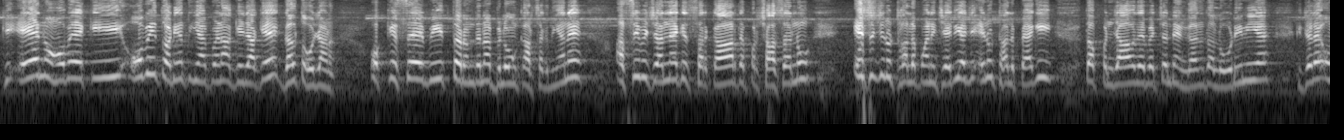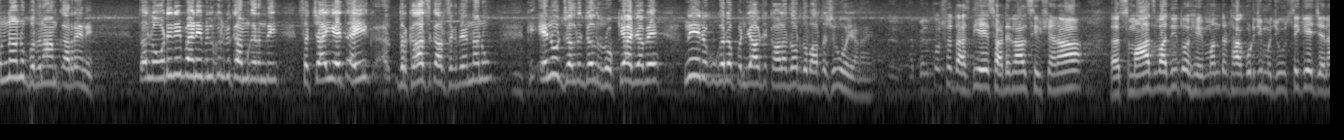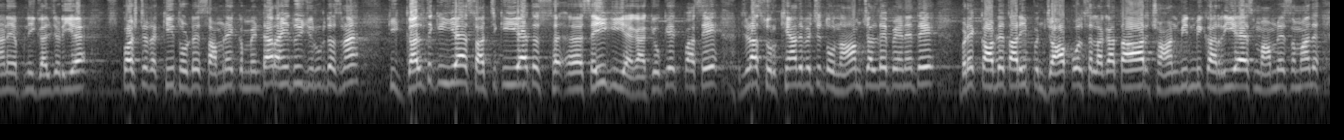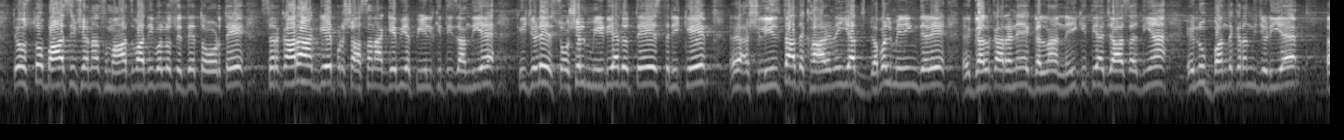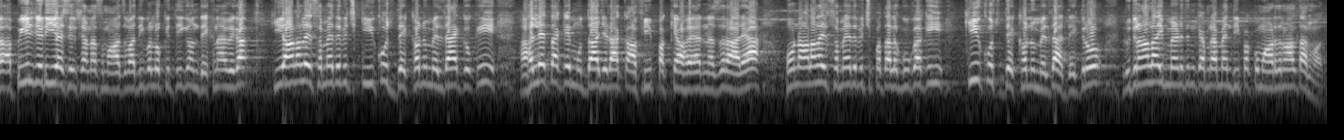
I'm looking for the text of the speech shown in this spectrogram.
ਕਿ ਇਹ ਨਾ ਹੋਵੇ ਕਿ ਉਹ ਵੀ ਤੁਹਾਡੀਆਂ ਧੀਆਂ ਭੈਣਾਂ ਅੱਗੇ ਜਾ ਕੇ ਗਲਤ ਹੋ ਜਾਣ। ਉਹ ਕਿਸੇ ਵੀ ਧਰਮ ਦੇ ਨਾਲ ਬਿਲੋਂਗ ਕਰ ਸਕਦੀਆਂ ਨੇ। ਅਸੀਂ ਵੀ ਚਾਹੁੰਦੇ ਹਾਂ ਕਿ ਸਰਕਾਰ ਤੇ ਪ੍ਰਸ਼ਾਸਨ ਨੂੰ ਇਸ ਚੀਜ਼ ਨੂੰ ਠੱਲ ਪਾਣੀ ਚਾਹੀਦੀ ਹੈ। ਜੇ ਇਹਨੂੰ ਠੱਲ ਪੈ ਗਈ ਤਾਂ ਪੰਜਾਬ ਦੇ ਵਿੱਚ ਨਿਹੰਗਾਂ ਦੀ ਤਾਂ ਲੋੜ ਹੀ ਨਹੀਂ ਹੈ ਕਿ ਜਿਹੜੇ ਉਹਨਾਂ ਨੂੰ ਬਦਨਾਮ ਕਰ ਰਹੇ ਨੇ। ਤਾਂ ਲੋੜ ਹੀ ਨਹੀਂ ਪੈਣੀ ਬਿਲਕੁਲ ਵੀ ਕੰਮ ਕਰਨ ਦੀ। ਸੱਚਾਈ ਹੈ, ਤਾਂ ਇਹੀ ਦਰਖਾਸਤ ਕਰ ਸਕਦੇ ਇਹਨਾਂ ਨੂੰ ਕਿ ਇਹਨੂੰ ਜਲਦ ਜਲਦ ਰੋਕਿਆ ਜਾਵੇ, ਨਹੀਂ ਰੁਕੂਗਾ ਤਾਂ ਪੰਜਾਬ 'ਚ ਕਾਲਾ ਦੌਰ ਦੁਬਾਰਾ ਤੋਂ ਸ਼ੁਰੂ ਹੋ ਜਾਣਾ ਹੈ। ਬਿਲਕੁਲ ਸੋ ਦੱਸ ਦਈਏ ਸਾਡੇ ਨਾਲ ਸ਼ਿਵ ਸੈਨਾ ਸਮਾਜਵਾਦੀ ਤੋਂ ਹੇਮੰਤ ਠਾਕੁਰ ਜੀ ਮੌਜੂਦ ਸੀਗੇ, ਜਿਨ੍ਹਾਂ ਨੇ ਆਪਣੀ ਗੱਲ ਜਿਹੜੀ ਹੈ ਸਪਸ਼ਟ ਰੱਖੀ। ਤੁਹਾਡੇ ਸਾਹਮਣੇ ਕਮੈਂਟਾਂ ਰਾਹੀਂ ਤੁਸੀਂ ਜਰੂਰ ਦੱਸਣਾ ਕਿ ਗਲਤ ਕੀ ਹੈ, ਸੱਚ ਕੀ ਹੈ ਤੇ ਸ- ਸਹੀ ਕੀ ਹੈਗਾ, ਕਿਉਂਕਿ ਇੱਕ ਪਾਸੇ ਜਿਹੜਾ ਸੁਰਖੀਆਂ ਦੇ ਵਿੱਚ ਦੋ ਨਾਮ ਚੱਲਦੇ ਪਏ ਨੇ ਤੇ ਬੜੇ ਕਾਬਲੇ ਪੰਜਾਬ ਪੁਲਿਸ ਲਗਾਤਾਰ ਛਾਣਬੀਨ ਵੀ ਕਰ ਰਹੀ ਹੈ ਇਸ ਮਾਮਲੇ ਸੰਬੰਧ। ਤੇ ਉਸ ਤੋਂ ਬਾਅਦ ਸ਼ਿਵ ਸੈਨਾ ਸਮਾਜਵਾਦੀ ਵੱਲੋਂ ਸਿੱਧੇ ਤੌਰ ਤੇ ਸਰਕਾਰਾਂ ਅੱਗੇ, ਪ੍ਰਸ਼ਾਸਨ ਅੱਗੇ ਵੀ ਅਪੀਲ ਕੀਤੀ ਜਾਂਦੀ ਹੈ ਕਿ ਜਿਹੜੇ ਸੋਸ਼ਲ ਮੀਡੀਆ ਦੇ ਉੱਤੇ ਇਸ ਤਰੀਕੇ ਅਸ਼ਲੀਲਤਾ ਦਿਖਾ ਰਹੇ ਨੇ ਜਾਂ ਡਬਲ ਮੀਨਿੰਗ ਜਿਹੜੇ ਗੱਲ ਕਰ ਰਹੇ ਨੇ, ਇਹ ਗੱਲਾਂ ਨਹੀਂ ਕੀਤੀਆਂ ਜਾ ਸਕਦੀਆਂ। ਇਹਨੂੰ ਬੰਦ ਕਰ ਕਰਨ ਦੀ ਜਿਹੜੀ ਹੈ ਅਪੀਲ ਜਿਹੜੀ ਹੈ ਸ਼ਿਵ ਸੈਨਾ ਸਮਾਜਵਾਦੀ ਵੱਲੋਂ ਕੀਤੀ ਗਈ, ਹੁਣ ਦੇਖਣਾ ਹੋਵੇਗਾ ਕਿ ਆਉਣ ਵਾਲੇ ਸਮੇਂ ਦੇ ਵਿੱਚ ਕੀ ਕੁਝ ਦੇਖਣ ਨੂੰ ਮਿਲਦਾ ਹੈ, ਕਿਉਂਕਿ ਹਲੇ ਤੱਕ ਇਹ ਮੁੱਦਾ ਜਿਹੜਾ ਕਾਫੀ ਪੱਕਿਆ ਹੋਇਆ ਨਜ਼ਰ ਆ ਰਿਹਾ। ਹੁਣ ਆਉਣ ਵਾਲੇ ਸਮੇਂ ਦੇ ਵਿੱਚ ਪਤਾ ਲੱਗੂਗਾ ਕਿ ਕੀ ਕੁਝ ਦੇਖਣ ਨੂੰ ਮਿਲਦਾ ਹੈ। ਦੇਖਦੇ ਰਹੋ, Ludhiana live manager cameraman Deepak Kumar ਦੇ ਨਾਲ, ਧੰਨਵਾਦ।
